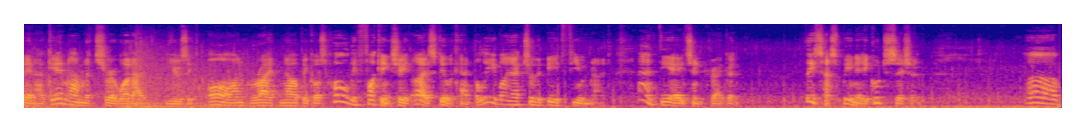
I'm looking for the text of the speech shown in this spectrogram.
then again, I'm not sure what I use it on right now, because holy fucking shit, I still can't believe I actually beat Fume Knight and the Ancient Dragon. This has been a good session. Uh,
